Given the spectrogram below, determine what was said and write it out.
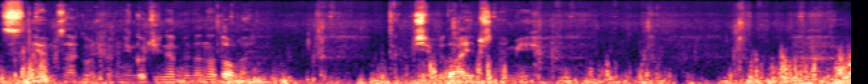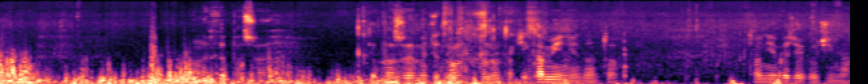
Więc nie wiem, za jakąś pewnie godzinę będę na dole. Tak mi się wydaje przynajmniej. Ale chyba, że chyba, że będzie będą takie kamienie, no to to nie będzie godzina.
